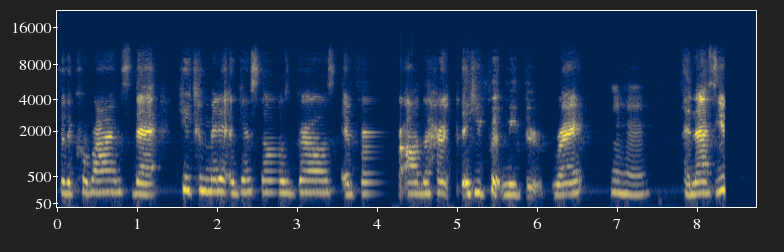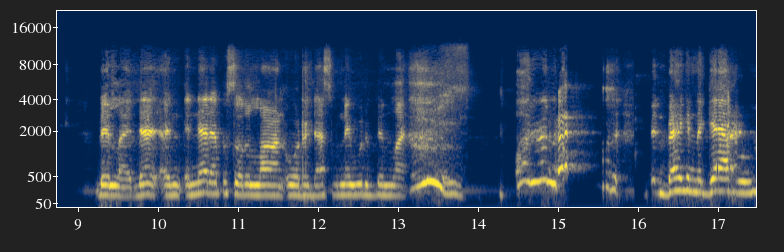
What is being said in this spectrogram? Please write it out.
for the crimes that he committed against those girls and for, for all the hurt that he put me through." Right? Mm-hmm. And that's you. They like that, and in that episode of Law and Order, that's when they would have been like, "Order in the." been banging the gavel.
